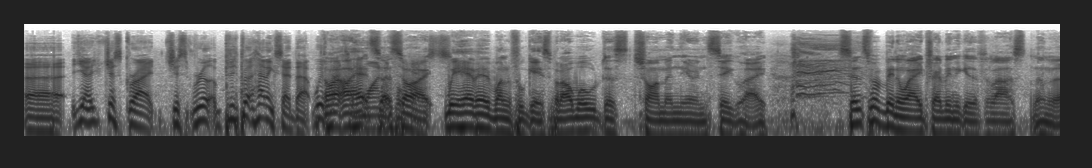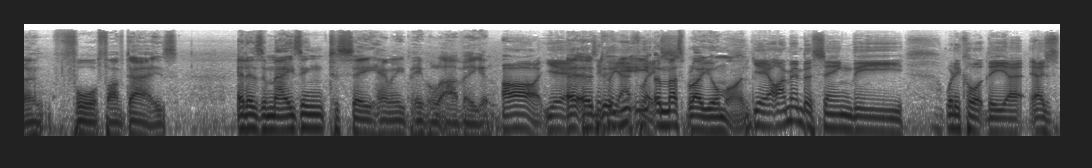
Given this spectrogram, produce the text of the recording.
uh, you know, just great. Just real. But having said that, we've had I, I some had, so, wonderful sorry, guests. we have had wonderful guests, but I will just chime in there and segue. Since we've been away traveling together for the last I don't know, four or five days, it is amazing to see how many people are vegan. Oh yeah, Uh, uh, particularly you- you- athletes. it must blow your mind. Yeah, I remember seeing the what do you call it? The uh, as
